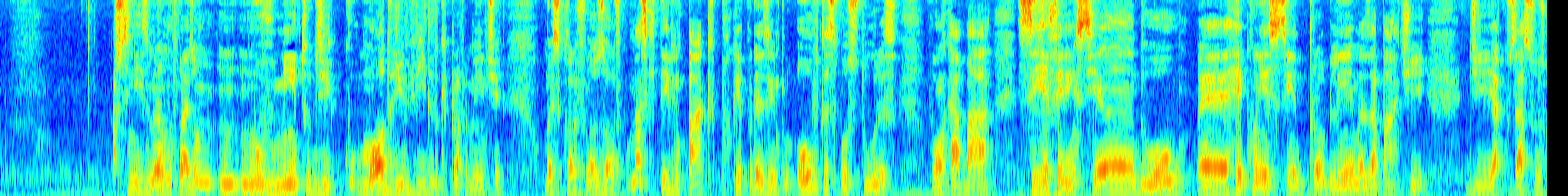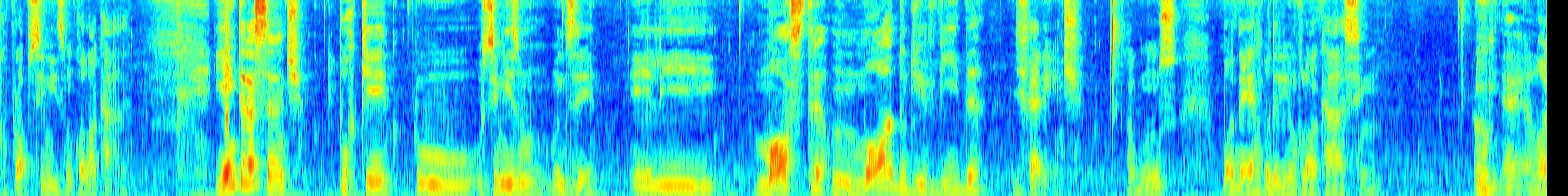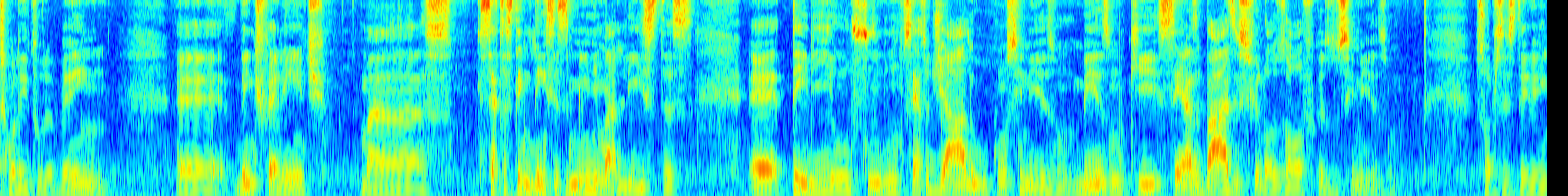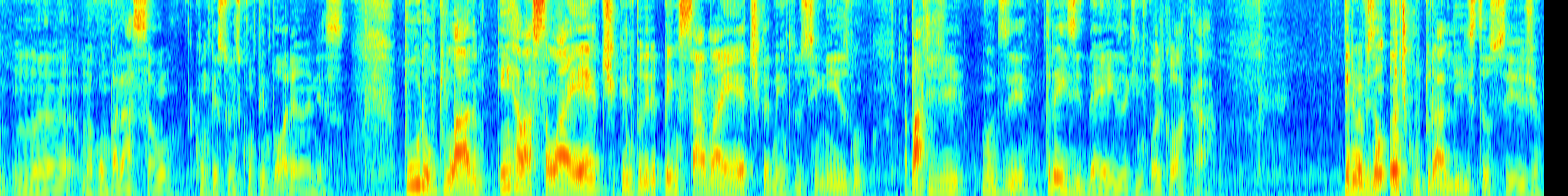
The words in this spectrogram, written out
o cinismo era muito mais um, um, um, movimento de modo de vida do que propriamente uma escola filosófica, mas que teve impacto porque, por exemplo, outras posturas vão acabar se referenciando ou é, reconhecendo problemas a partir de acusações que o próprio cinismo colocava. E é interessante porque o, o cinismo, vamos dizer, ele mostra um modo de vida diferente. Alguns modernos poderiam colocar assim é, é lógico, uma leitura bem, é, bem diferente, mas certas tendências minimalistas é, teriam, no fundo, um certo diálogo com o cinismo, mesmo que sem as bases filosóficas do cinismo. Só para vocês terem uma, uma comparação com questões contemporâneas. Por outro lado, em relação à ética, a gente poderia pensar uma ética dentro do cinismo a partir de, vamos dizer, três ideias aqui a gente pode colocar tem uma visão anticulturalista, ou seja,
